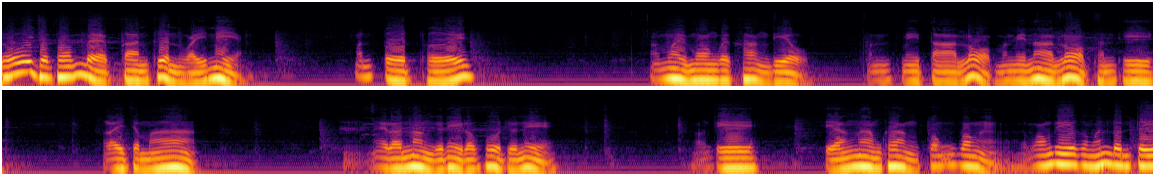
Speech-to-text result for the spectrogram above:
โดยเฉพาะแบบการเคลื่อนไหวเนี่ย มันเปิดเผย ไม่มองไปข้างเดียว มันมีตารอบ มันมีหน้ารอบทันที อะไรจะมาให้เรานั่งอยู่นี่ เราพูดอยู่นี่บางทีเสียงน้ำข้างป้องป้องอะมองดีก็เหมือนดนตรี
